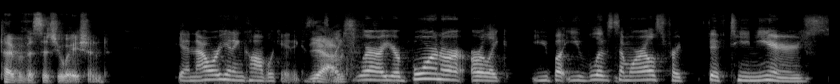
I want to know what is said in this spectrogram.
type of a situation? Yeah, now we're getting complicated because Yeah, it's like was- where you're born or or like you but you've lived somewhere else for 15 years.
